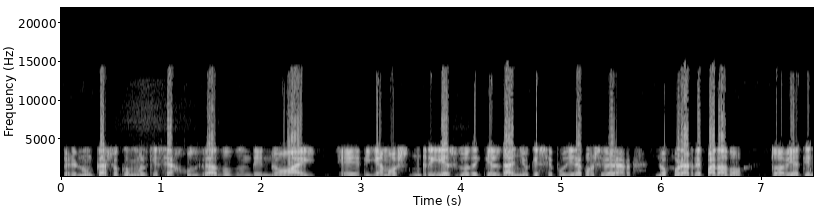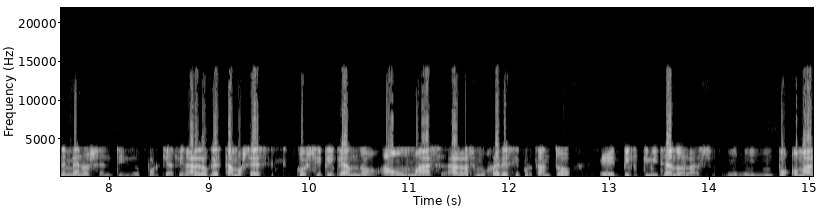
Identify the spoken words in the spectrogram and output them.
Pero en un caso como el que se ha juzgado, donde no hay, eh, digamos, riesgo de que el daño que se pudiera considerar no fuera reparado, todavía tiene menos sentido, porque al final lo que estamos es cosificando aún más a las mujeres y, por tanto, eh, victimizándolas un, poco más,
